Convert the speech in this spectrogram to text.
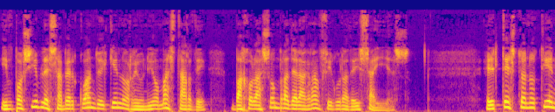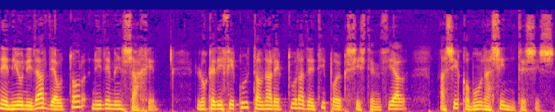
Imposible saber cuándo y quién lo reunió más tarde bajo la sombra de la gran figura de Isaías. El texto no tiene ni unidad de autor ni de mensaje, lo que dificulta una lectura de tipo existencial, así como una síntesis.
